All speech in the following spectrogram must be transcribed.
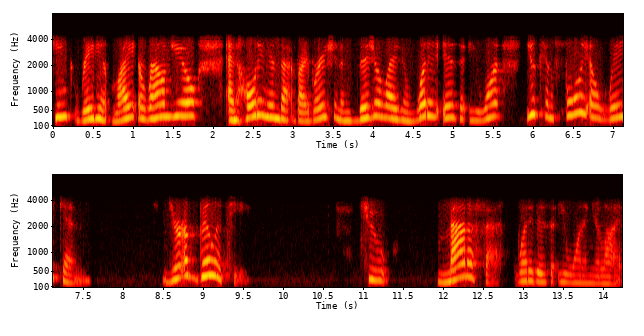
pink radiant light around you, and holding in that vibration and visualizing what it is that you want, you can fully awaken your ability to manifest what it is that you want in your life.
